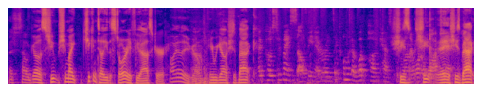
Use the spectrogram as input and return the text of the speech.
That's just how it goes. She she might she can tell you the story if you ask her. Oh yeah, there you go. Um, here we go. She's back. I posted my selfie, and everyone's like, "Oh my god, what podcast?" She's she hey she's back.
